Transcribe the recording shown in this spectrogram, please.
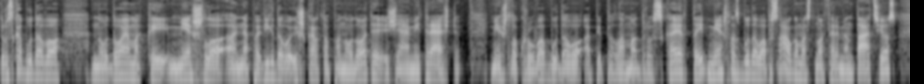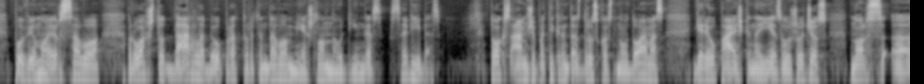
Druska būdavo naudojama, kai mėšlo nepavykdavo iš karto panaudoti žemėje trešti. Mėšlo krūva būdavo apipilama druska ir taip mėšlas būdavo apsaugomas nuo fermentacijos, puvimo ir savo ruoštų dar labiau praturtindavo mėšlo naudingas savybės. Toks amžių patikrintas druskos naudojimas geriau paaiškina Jėzaus žodžius, nors uh,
